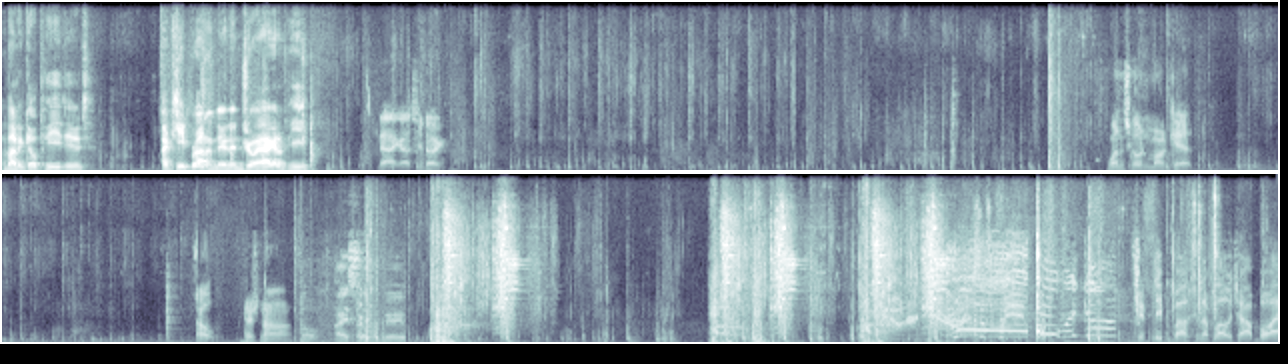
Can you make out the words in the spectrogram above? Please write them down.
I'm about to go pee, dude. I keep running, dude. Enjoy. I gotta pee. Yeah, I got you, dog. One's going market. Oh, there's not. Oh, I still very. Oh my god! Fifty bucks in a blowjob, boy.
